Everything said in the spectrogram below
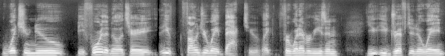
what you knew before the military. You found your way back to like for whatever reason you you drifted away,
